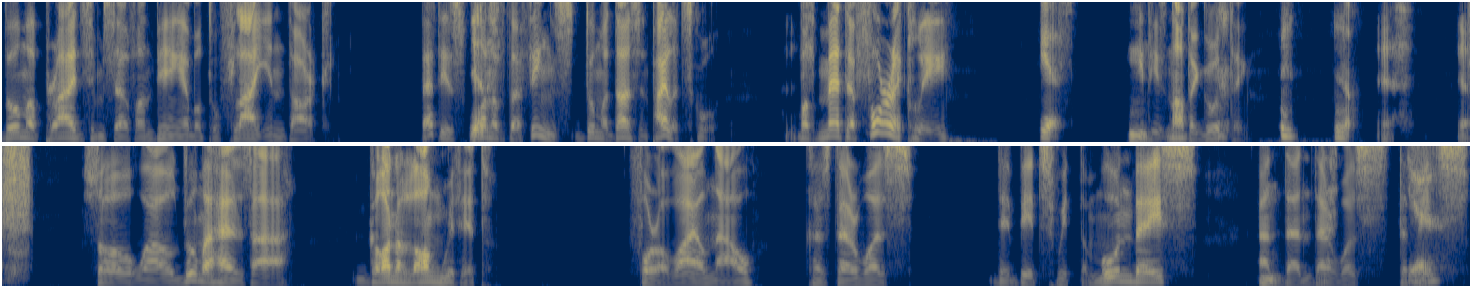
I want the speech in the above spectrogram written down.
Duma prides himself on being able to fly in dark. That is one of the things Duma does in pilot school. But metaphorically, yes it is not a good thing. no Yes. Yes. So while Duma has uh, gone along with it for a while now, because there was the bits with the moon base, and then there was the Yeah. bits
